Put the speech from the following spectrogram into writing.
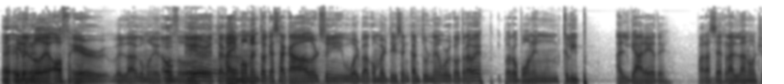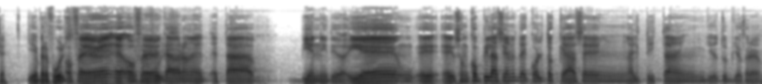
Eh, eh, Tienen eh, lo de off-air, ¿verdad? Como que cuando Off-air está hay momentos que se acaba Adult Swim y vuelve a convertirse en Cartoon Network otra vez, pero ponen un clip al garete para cerrar la noche. Y April Fools. Ofer, eh, Ofer, cabrón, eh, está bien nítido. Y es, un- eh, eh, son compilaciones de cortos que hacen artistas en YouTube, yo creo.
